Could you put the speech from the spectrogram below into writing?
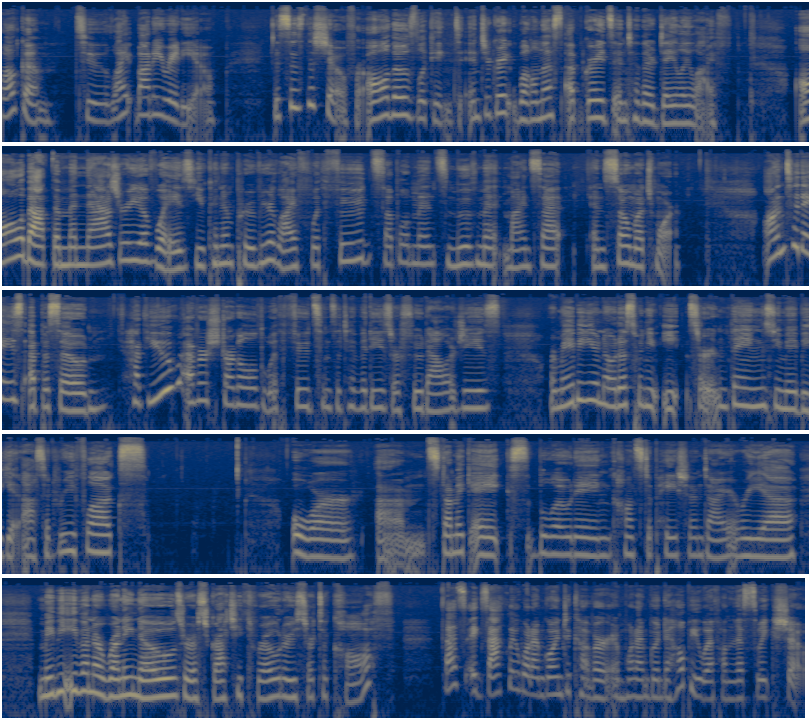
Welcome to Light Body Radio. This is the show for all those looking to integrate wellness upgrades into their daily life. All about the menagerie of ways you can improve your life with food, supplements, movement, mindset, and so much more. On today's episode, have you ever struggled with food sensitivities or food allergies? Or maybe you notice when you eat certain things, you maybe get acid reflux or um, stomach aches, bloating, constipation, diarrhea, maybe even a runny nose or a scratchy throat, or you start to cough. That's exactly what I'm going to cover and what I'm going to help you with on this week's show.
